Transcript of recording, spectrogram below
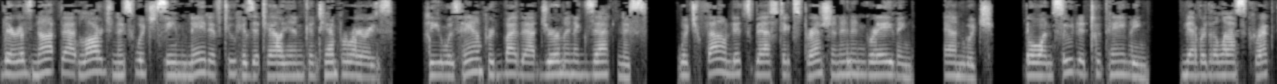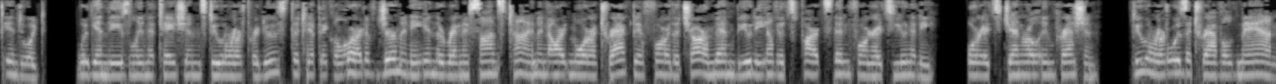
There is not that largeness which seemed native to his Italian contemporaries. He was hampered by that German exactness, which found its best expression in engraving, and which, though unsuited to painting, nevertheless crept into it. Within these limitations Dürer produced the typical art of Germany in the Renaissance time an art more attractive for the charm and beauty of its parts than for its unity, or its general impression. Dürer was a traveled man,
